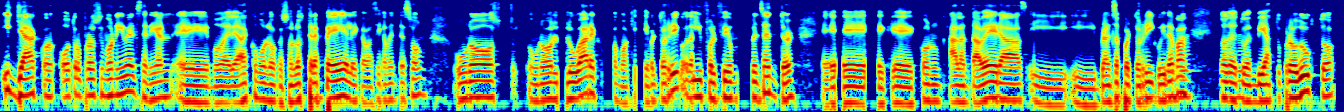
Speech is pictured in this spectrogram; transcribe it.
Y ya con otro próximo nivel serían eh, modalidades como lo que son los 3PL, que básicamente son unos, unos lugares como aquí en Puerto Rico, y Fulfillment Center, eh, que con Alan Taveras y, y Brands Puerto Rico y demás, donde tú envías tu producto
